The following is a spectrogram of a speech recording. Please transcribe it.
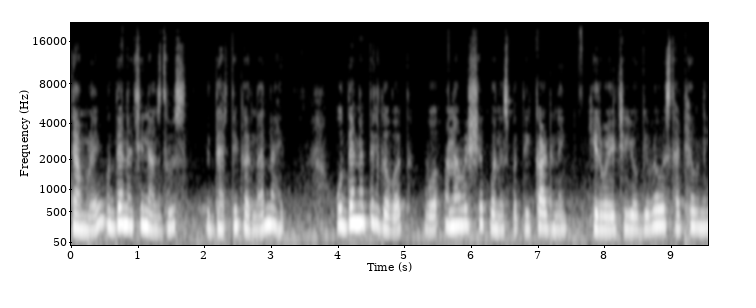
त्यामुळे उद्यानाची नासधूस विद्यार्थी करणार नाहीत. उद्यानातील गवत व अनावश्यक वनस्पती काढणे हिरवळीची योग्य व्यवस्था ठेवणे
